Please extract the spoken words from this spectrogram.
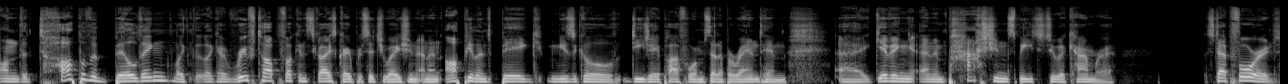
on the top of a building, like like a rooftop fucking skyscraper situation, and an opulent big musical DJ platform set up around him, uh, giving an impassioned speech to a camera. Step forward,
